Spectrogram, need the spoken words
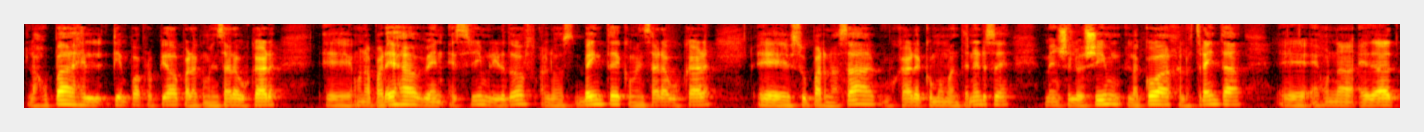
la Jupá es el tiempo apropiado para comenzar a buscar eh, una pareja. Ben Esrim Lirdov, a los 20, comenzar a buscar eh, su parnasá, buscar cómo mantenerse. Ben Sheloshim, la Koach, a los 30, eh, es una edad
